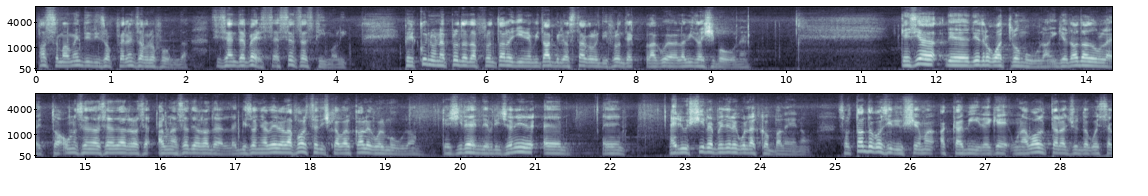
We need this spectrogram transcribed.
passa momenti di sofferenza profonda, si sente persa e senza stimoli, per cui non è pronta ad affrontare gli inevitabili ostacoli di fronte alla cui la vita ci pone. Che sia dietro quattro mura, inchiodato ad un letto, a una sedia a rotelle, bisogna avere la forza di scavalcare quel muro, che ci rende prigionieri e, e riuscire a vedere quell'arcobaleno. Soltanto così riusciamo a capire che una volta raggiunta questa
